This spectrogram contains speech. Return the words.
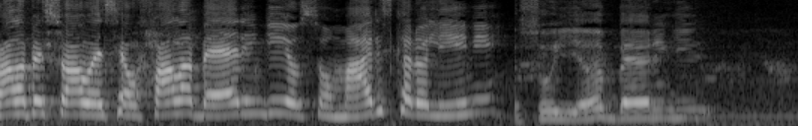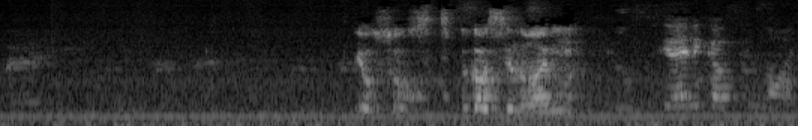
Fala pessoal, esse é o Fala Bering, eu sou Maris Caroline. Eu sou Ian Bering. Eu sou Cito Calcinone. Luciane Calcinone.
